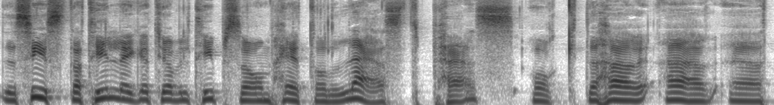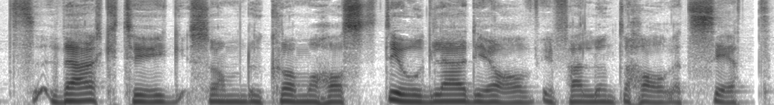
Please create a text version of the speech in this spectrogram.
Det sista tillägget jag vill tipsa om heter LastPass och det här är ett verktyg som du kommer ha stor glädje av ifall du inte har ett sätt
